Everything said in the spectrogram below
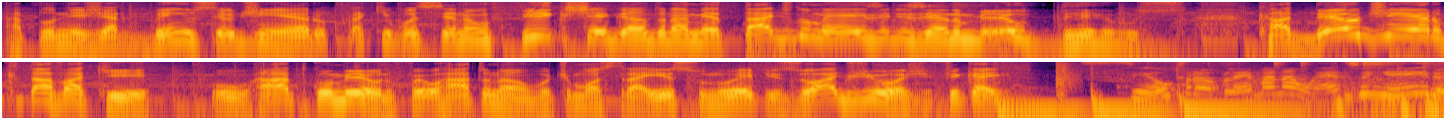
a planejar bem o seu dinheiro para que você não fique chegando na metade do mês e dizendo: Meu Deus, cadê o dinheiro que estava aqui? O rato comeu, não foi o rato não. Vou te mostrar isso no episódio de hoje. Fica aí. Seu problema não é dinheiro.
